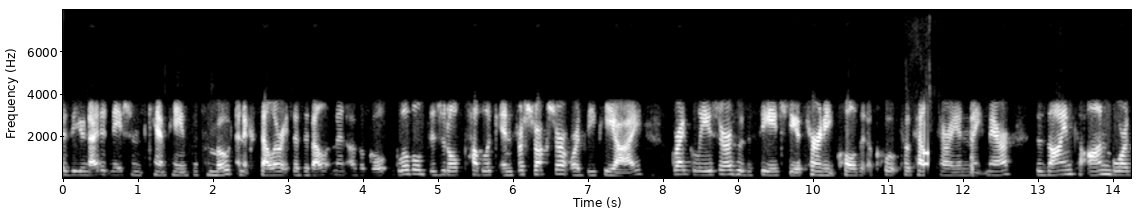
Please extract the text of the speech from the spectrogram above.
is a United Nations campaign to promote and accelerate the development of a global digital public infrastructure, or DPI. Greg Glaser, who's a CHD attorney, calls it a quote totalitarian nightmare designed to onboard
